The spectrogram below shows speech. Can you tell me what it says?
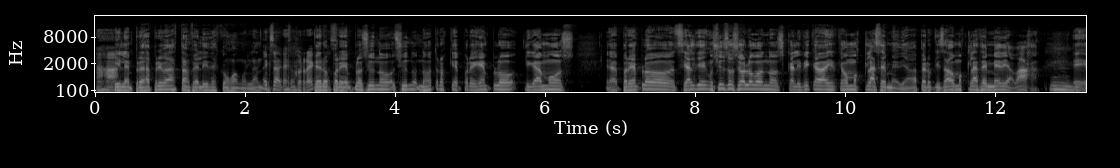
Ajá. y la empresa privada están felices con Juan Orlando. Exacto. Es correcto. Pero, por ejemplo, si uno, si uno, nosotros que, por ejemplo, digamos, por ejemplo, si alguien, si un sociólogo nos califica, va a decir que somos clase media, ¿va? pero quizás somos clase media baja. Eh, eh,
